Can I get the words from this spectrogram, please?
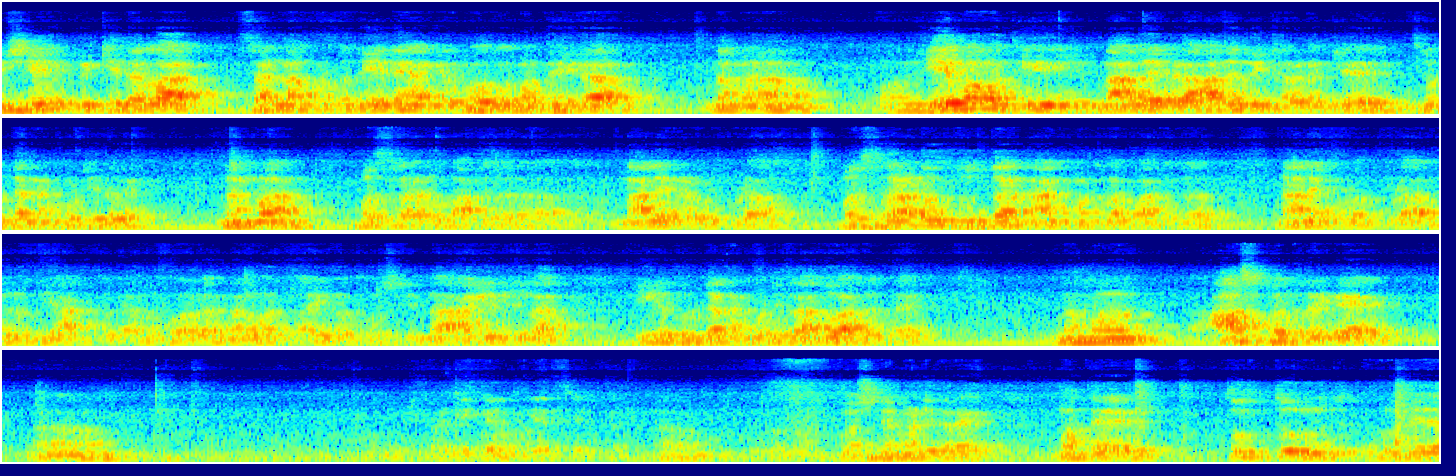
ವಿಷಯ ಮಿಕ್ಕಿದೆಲ್ಲ ಸಣ್ಣ ಪುಟ್ಟದ ಏನೇ ಆಗಿರ್ಬೋದು ಮತ್ತೆ ಈಗ ನಮ್ಮ ಹೇಮಾವತಿ ನಾಲೆಗಳ ಆಧುನೀಕರಣಕ್ಕೆ ದುಡ್ಡನ್ನ ಕೊಟ್ಟಿದ್ದಾರೆ. ನಮ್ಮ ಬಸರಾಳು ಭಾಗದ ನಾಲೆಗಳು ಕೂಡ ಬಸರಾಳು ದುದ್ದ ನಾಗಮಂಗಲ ಭಾಗದ ನಾಲೆಗಳು ಕೂಡ ಅಭಿವೃದ್ಧಿ ಆಗ್ತದೆ. ಅದು ಬಹಳ ನಲವತ್ತು ಐವತ್ತು ವರ್ಷದಿಂದ ಆಗಿರಲಿಲ್ಲ. ಈಗ ದುಡ್ಡನ್ನ ಕೊಟ್ಟಿದ್ರೆ ಅದು ಆಗುತ್ತೆ. ನಮ್ಮ ಆಸ್ಪತ್ರೆಗೆ ಘೋಷಣೆ ಮಾಡಿದ್ದಾರೆ. ಮತ್ತೆ ತುರ್ತು ಹೃದಯ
